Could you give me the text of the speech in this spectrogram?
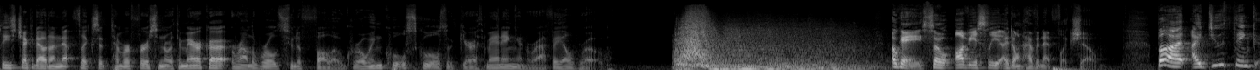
Please check it out on Netflix September 1st in North America, around the world soon to follow. Growing Cool Schools with Gareth Manning and Raphael Rowe. Okay, so obviously I don't have a Netflix show. But I do think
